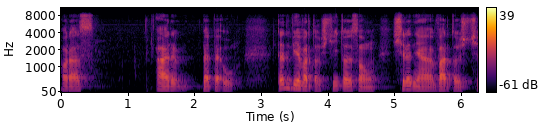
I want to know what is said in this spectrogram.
oraz ARPPU. Te dwie wartości to są średnia wartość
